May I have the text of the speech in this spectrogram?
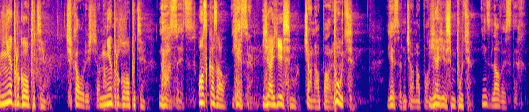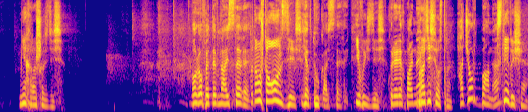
Нет другого пути. Нет другого пути. Он сказал, я есть путь. Я есть путь. Мне хорошо здесь. Потому что Он здесь. И вы здесь. Братья и сестры. Следующее.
